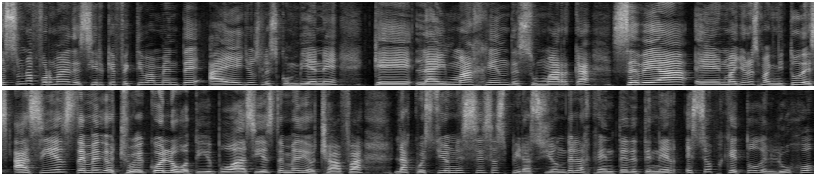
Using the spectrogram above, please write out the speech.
es una forma de decir que efectivamente a ellos les conviene que la imagen de su marca se vea en mayores magnitudes. Así esté medio chueco el logotipo, así esté medio chafa. La cuestión es esa aspiración de la gente de tener ese objeto de lujo,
